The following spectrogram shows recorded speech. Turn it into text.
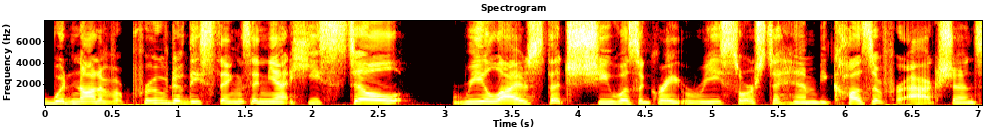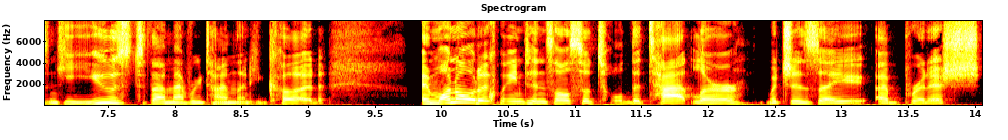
would not have approved of these things, and yet he still realized that she was a great resource to him because of her actions, and he used them every time that he could. And one old acquaintance also told the Tatler, which is a, a British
